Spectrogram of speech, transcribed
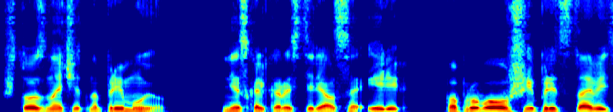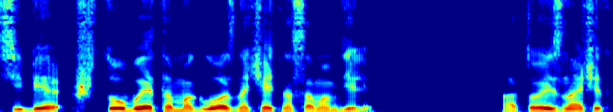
Что значит напрямую? Несколько растерялся Эрик, попробовавший представить себе, что бы это могло означать на самом деле. А то и значит,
